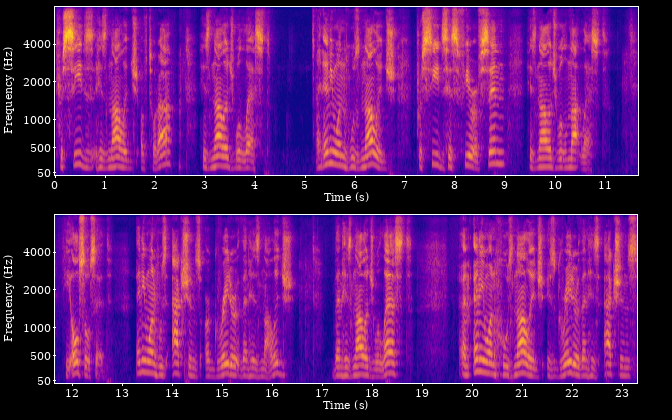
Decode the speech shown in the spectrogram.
precedes his knowledge of Torah, his knowledge will last. And anyone whose knowledge precedes his fear of sin, his knowledge will not last. He also said, anyone whose actions are greater than his knowledge, then his knowledge will last. And anyone whose knowledge is greater than his actions,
